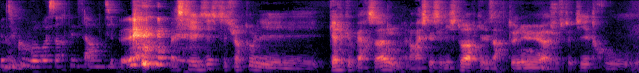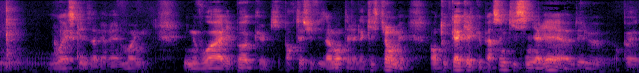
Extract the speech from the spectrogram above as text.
Et du coup, vous ressortez ça un petit peu. Bah, ce qui existe, c'est surtout les quelques personnes. Alors, est-ce que c'est l'histoire qui les a retenues à juste titre ou, ou est-ce qu'elles avaient réellement une, une voix à l'époque qui portait suffisamment? Telle est la question. Mais en tout cas, quelques personnes qui signalaient euh, dès le, on peut,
